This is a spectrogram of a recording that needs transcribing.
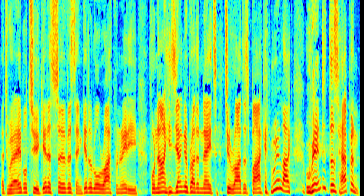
that we were able to get a service and get it all right and ready for now his younger brother Nate to ride this bike. And we're like, when did this happen?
